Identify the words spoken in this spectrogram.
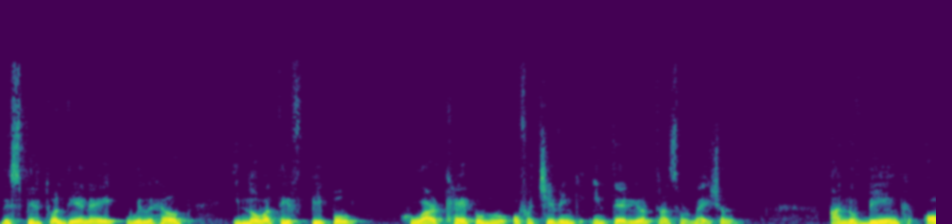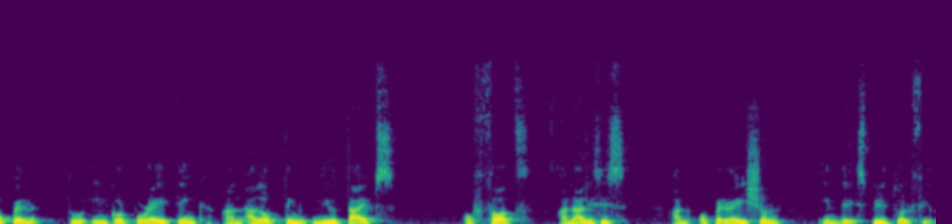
The spiritual DNA will help innovative people who are capable of achieving interior transformation and of being open to incorporating and adopting new types of thought, analysis, and operation in the spiritual field.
